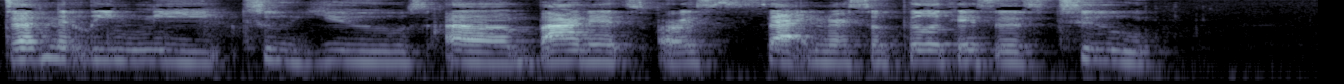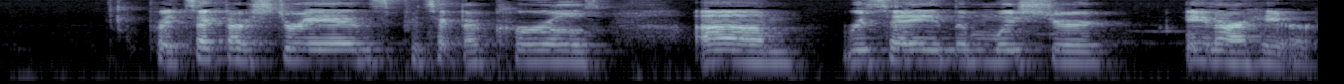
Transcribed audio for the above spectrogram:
definitely need to use um, bonnets or satin or silk pillowcases to protect our strands, protect our curls, um, retain the moisture in our hair.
